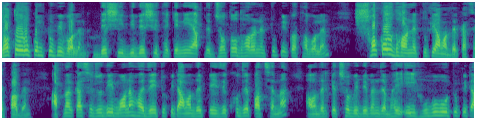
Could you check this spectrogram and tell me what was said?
যত রকম টুপি বলেন, দেশি, বিদেশি থেকে নিয়ে আপনি যত ধরনের টুপির কথা বলেন, সকল ধরনের টুপি আমাদের কাছে পাবেন। আপনার কাছে যদি মনে হয় যে এই টুপিটা আমাদের পেজে খুঁজে পাচ্ছেন না, আমাদেরকে ছবি দিবেন যে, ভাই, এই হুবহু টুপিটা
